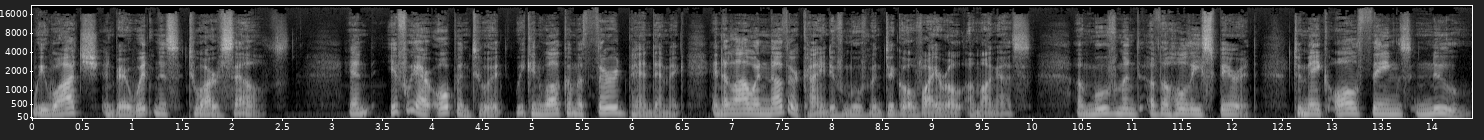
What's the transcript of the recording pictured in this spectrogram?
We watch and bear witness to ourselves. And if we are open to it, we can welcome a third pandemic and allow another kind of movement to go viral among us a movement of the Holy Spirit to make all things new,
